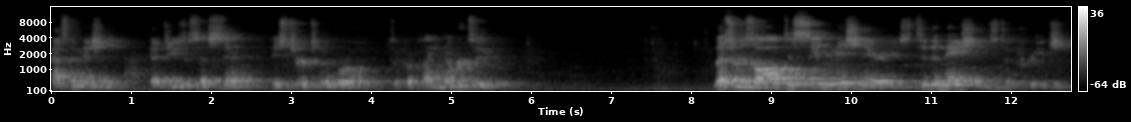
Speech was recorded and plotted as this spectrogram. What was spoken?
That's the mission that Jesus has sent his church in the world to proclaim. Number two, let's resolve to send missionaries to the nations to preach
